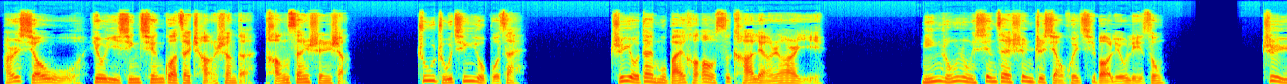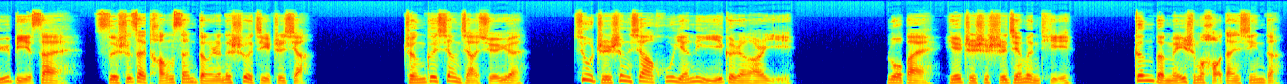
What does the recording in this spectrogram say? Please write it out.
而小五又一心牵挂在场上的唐三身上，朱竹清又不在，只有戴沐白和奥斯卡两人而已。宁荣荣现在甚至想回七宝琉璃宗。至于比赛，此时在唐三等人的设计之下，整个象甲学院就只剩下呼延丽一个人而已，落败也只是时间问题。根本没什么好担心的。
